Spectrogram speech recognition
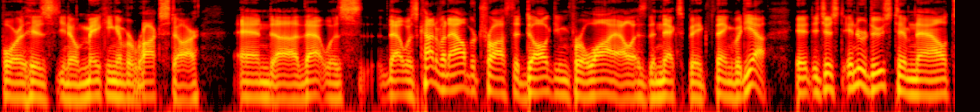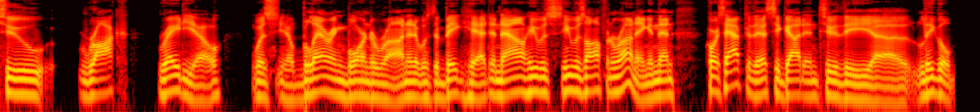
for his, you know, making of a rock star. And uh, that was that was kind of an albatross that dogged him for a while as the next big thing. But yeah, it, it just introduced him now to rock radio was you know blaring born to run and it was a big hit and now he was he was off and running and then of course after this he got into the uh, legal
